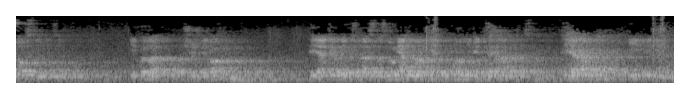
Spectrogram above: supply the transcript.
собственные законы. И было учреждено федеративное государство с двумя уровнями, уровнями законодательства – федеральным и региональным.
